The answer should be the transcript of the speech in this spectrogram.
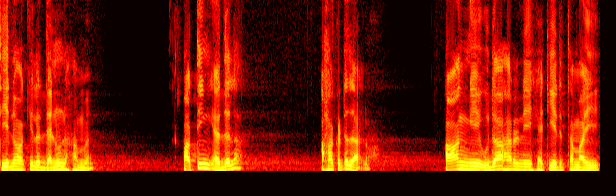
තියෙනවා කියලා දැනුන හම අතින් ඇදල අහකට දානවා. ආන්ගේ උදාහරණය හැටියට තමයි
